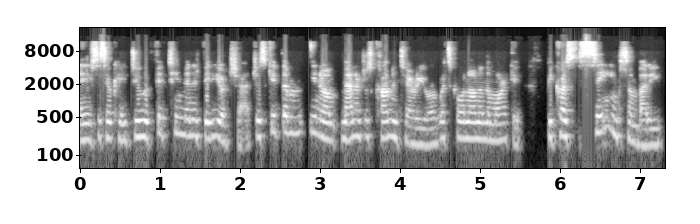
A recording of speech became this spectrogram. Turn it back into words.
And you say, okay, do a 15 minute video chat. Just give them, you know, manager's commentary or what's going on in the market. Because seeing somebody,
